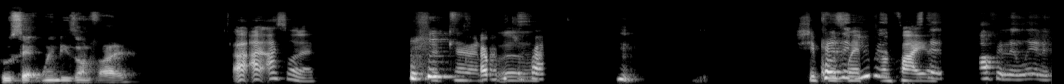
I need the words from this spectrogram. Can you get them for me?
who set Wendy's on fire. I I, I saw that. that Karen, Are we uh, surprised? she Because put if Wendy you really on fire. off in Atlanta,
